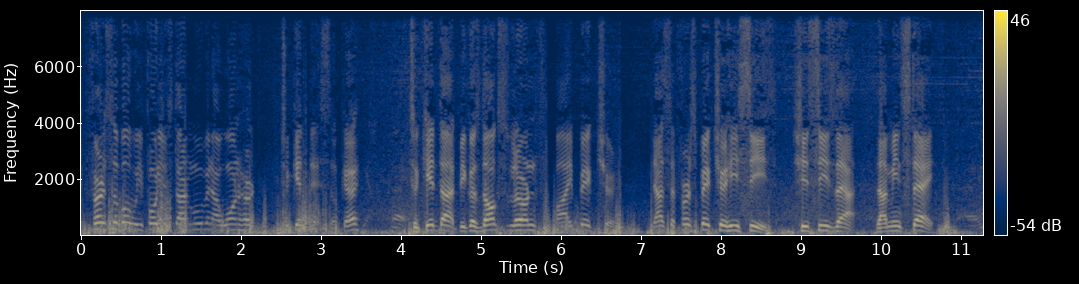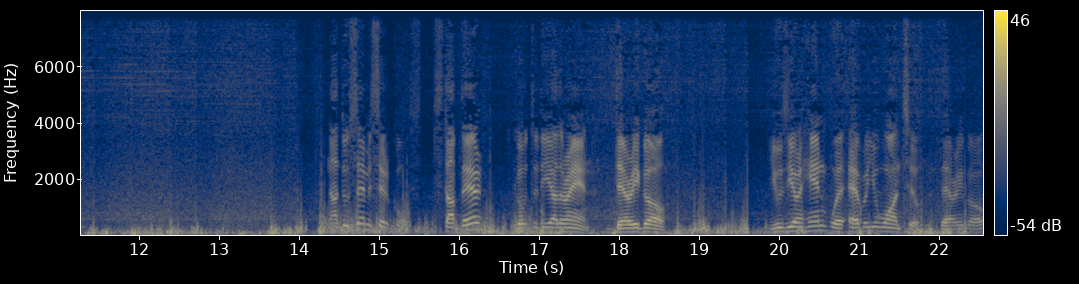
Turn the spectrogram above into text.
first of all, before you start moving, I want her to get this, okay? To get that, because dogs learn by picture. That's the first picture he sees. She sees that. That means stay. Now do semicircles. Stop there, go to the other end. There you go. Use your hand wherever you want to. There you go.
